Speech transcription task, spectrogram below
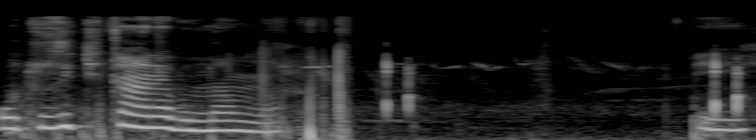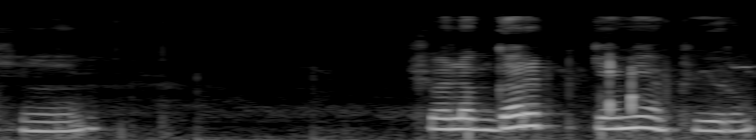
32 tane bundan var. İyi. Şöyle garip gemi yapıyorum.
